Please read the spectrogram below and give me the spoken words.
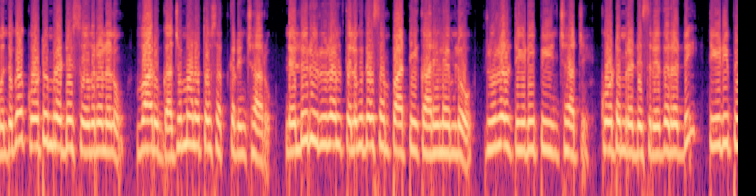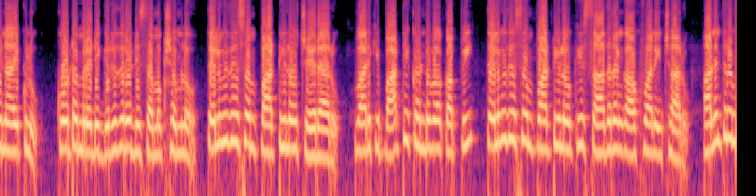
ముందుగా కోటంరెడ్డి సోదరులను వారు గజమాలతో సత్కరించారు. నెల్లూరు రూరల్ తెలుగుదేశం పార్టీ కార్యాలయంలో rural TDP incharge Kotamreddy Sridhar Reddy TDP నాయకులు కోటంరెడ్డి గిరిధరెడ్డి సమక్షంలో తెలుగుదేశం పార్టీలో చేరారు. వారికి పార్టీ కండువా కప్పి తెలుగుదేశం పార్టీలోకి సాదరంగా ఆహ్వానించారు. అనంతరం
